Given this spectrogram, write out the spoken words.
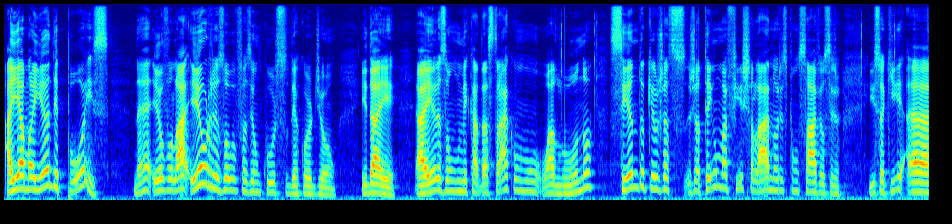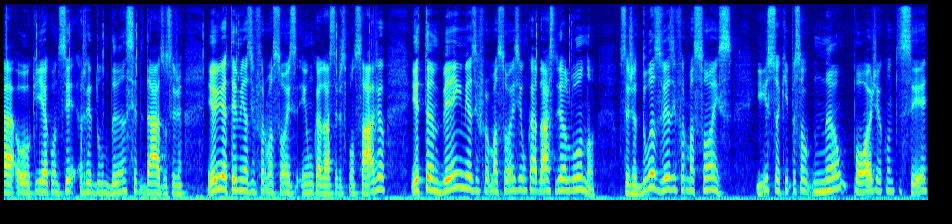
Aí amanhã depois, né, eu vou lá, eu resolvo fazer um curso de acordeon. E daí? Aí eles vão me cadastrar como aluno, sendo que eu já, já tenho uma ficha lá no responsável, ou seja, isso aqui, uh, o que ia acontecer, redundância de dados, ou seja, eu ia ter minhas informações em um cadastro responsável e também minhas informações em um cadastro de aluno, ou seja, duas vezes informações. Isso aqui, pessoal, não pode acontecer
